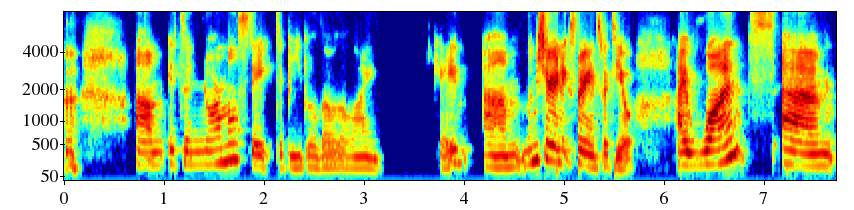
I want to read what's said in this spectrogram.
um, it's a normal state to be below the line. Okay, um, let me share an experience with you. I once um,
